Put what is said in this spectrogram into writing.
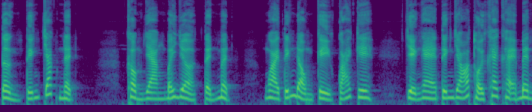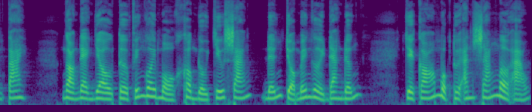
từng tiếng chắc nịch. Không gian bấy giờ tĩnh mịch, ngoài tiếng động kỳ quái kia, chỉ nghe tiếng gió thổi khe khẽ bên tai. Ngọn đèn dầu từ phía ngôi mộ không đủ chiếu sáng đến chỗ mấy người đang đứng. Chỉ có một thứ ánh sáng mờ ảo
